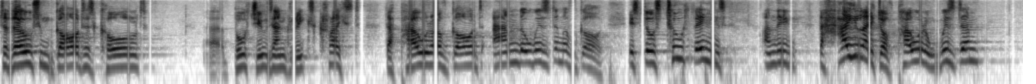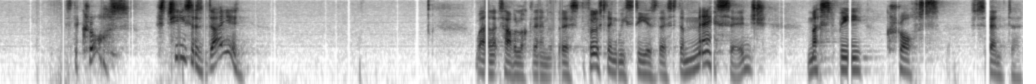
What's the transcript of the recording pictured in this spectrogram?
to those whom God has called, uh, both Jews and Greeks, Christ, the power of God and the wisdom of God. It's those two things, and the, the highlight of power and wisdom is the cross. It's Jesus dying. Well, let's have a look then at this. The first thing we see is this the message must be cross centered.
